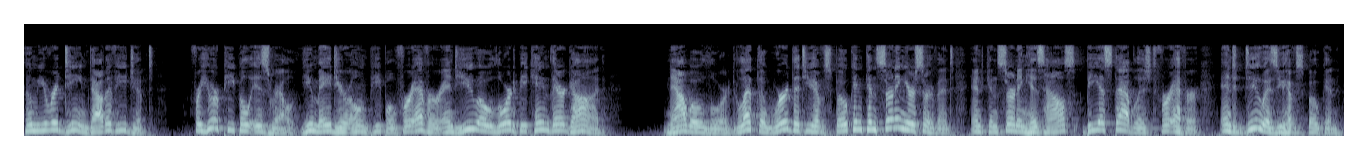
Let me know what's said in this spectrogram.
whom you redeemed out of Egypt. For your people Israel, you made your own people forever, and you, O Lord, became their God. Now, O Lord, let the word that you have spoken concerning your servant and concerning his house be established forever, and do as you have spoken.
